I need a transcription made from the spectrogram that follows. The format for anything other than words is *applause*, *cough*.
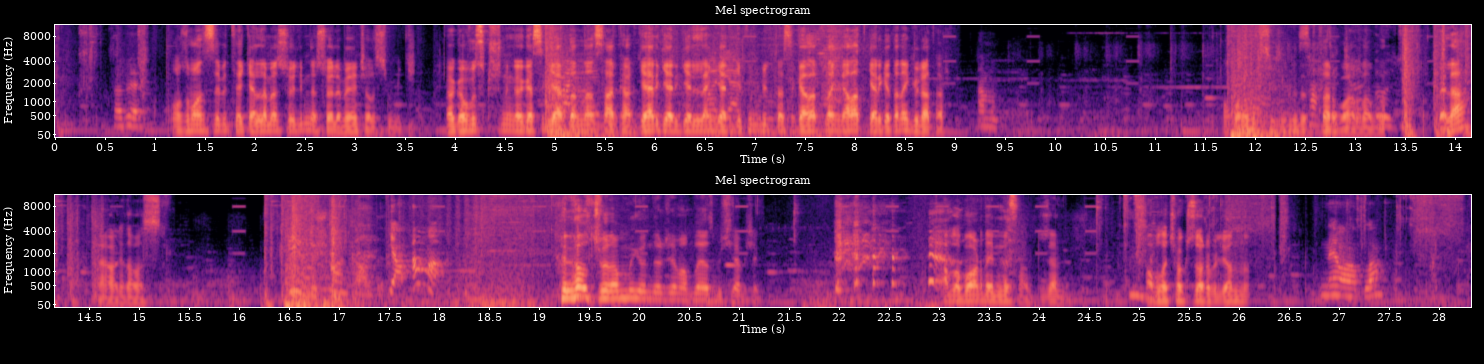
Tabii. O zaman size bir tekerleme söyleyeyim de söylemeye çalışayım bir. Gagavuz kuşunun gagası gerdandan sarkar. Ger ger gerilen gergefin gül tası. Galat'tan galat gergedana gül atar. Tamam. Babalar sözünü de tutar bu arada bu. Bela? Ha atamazsın. Bir düşman kaldı. Ya ama Helal çoramı göndereceğim abla yazmış ya bir şey. *laughs* abla bu arada eline sağlık güzeldi. Abla çok zor biliyor musun? ne o ablam?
